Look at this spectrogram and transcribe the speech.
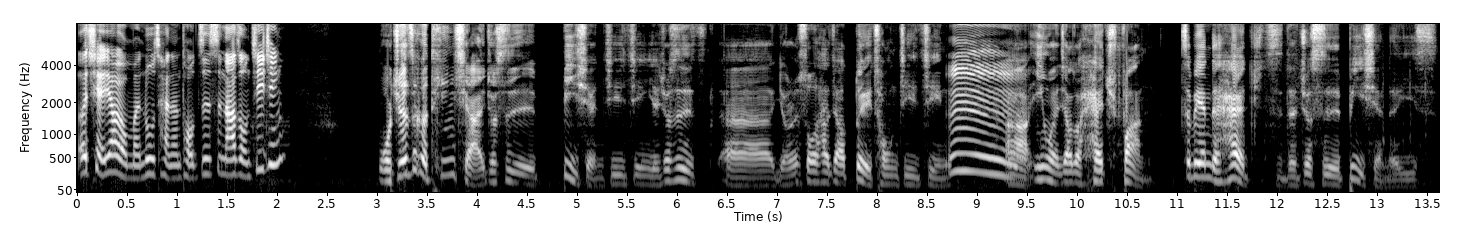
而且要有门路才能投资，是哪种基金？我觉得这个听起来就是。避险基金，也就是呃，有人说它叫对冲基金，嗯啊，英文叫做 hedge fund。这边的 hedge 指的就是避险的意思。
